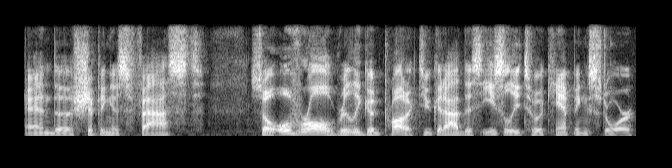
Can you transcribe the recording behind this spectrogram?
and the shipping is fast. So overall, really good product. You could add this easily to a camping store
